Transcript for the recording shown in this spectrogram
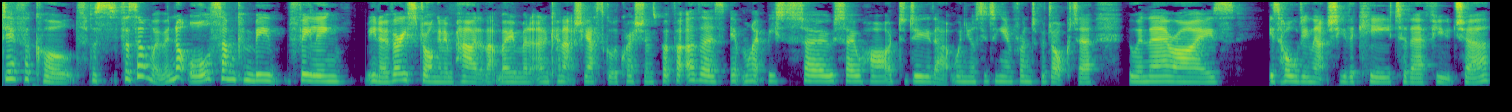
difficult for, for some women, not all. Some can be feeling you know very strong and empowered at that moment and can actually ask all the questions. But for others it might be so so hard to do that when you're sitting in front of a doctor who in their eyes is holding actually the key to their future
